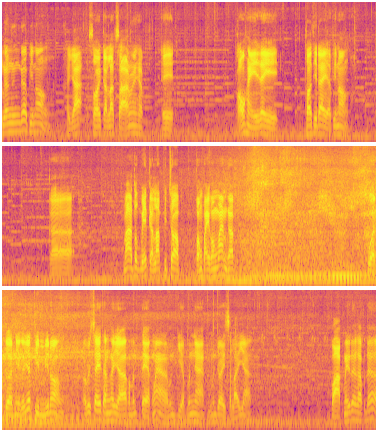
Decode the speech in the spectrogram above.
เรื่องหนึงเด้อพี่น้อง ขยะซอยกันรักษาไหมครับเออเผาให้ได้ท่าที่ได้อะพี่น้องก็มาตกเวทกับรับผิดชอบของไปของมันครับขวดเกิดนี่ก็จะถิ่มพี่น้อง เอาไปใส่ถังขยะครับมันแตกมากมันเหยียบมันยาก มันย่อยสลายยากฝากนอยเด้อครับ เด้อ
